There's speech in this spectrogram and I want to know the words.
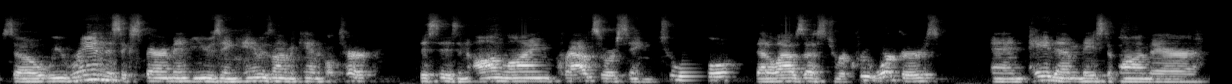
So we ran this experiment using Amazon Mechanical Turk. This is an online crowdsourcing tool that allows us to recruit workers and pay them based upon their,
